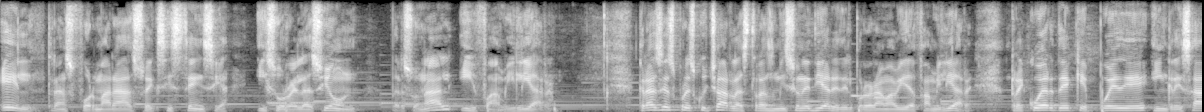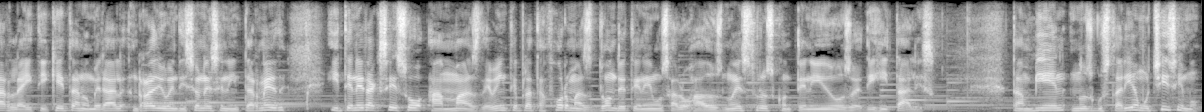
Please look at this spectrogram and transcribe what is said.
él transformará su existencia y su relación personal y familiar. Gracias por escuchar las transmisiones diarias del programa Vida Familiar. Recuerde que puede ingresar la etiqueta numeral Radio Bendiciones en Internet y tener acceso a más de 20 plataformas donde tenemos alojados nuestros contenidos digitales. También nos gustaría muchísimo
